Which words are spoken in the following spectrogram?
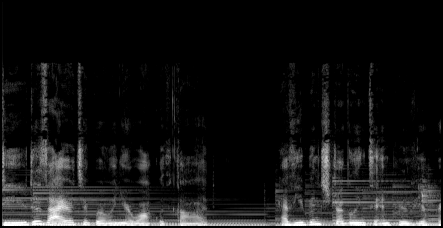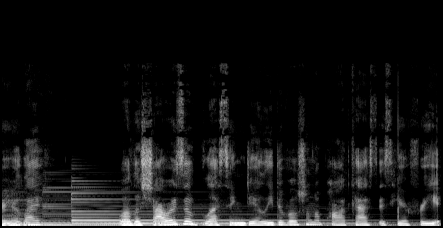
Do you desire to grow in your walk with God? Have you been struggling to improve your prayer life? Well, the Showers of Blessing Daily Devotional Podcast is here for you.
